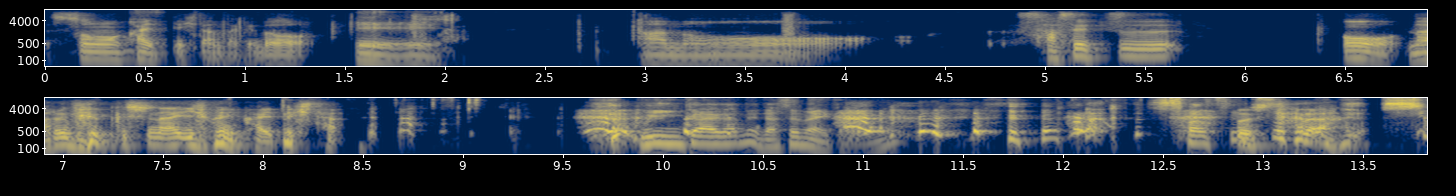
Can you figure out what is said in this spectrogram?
そのまま帰ってきたんだけど、えええええあのー左折をなるべくしないように帰ってきた。ウインカーがね、出せないからね。さ そしたら、し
